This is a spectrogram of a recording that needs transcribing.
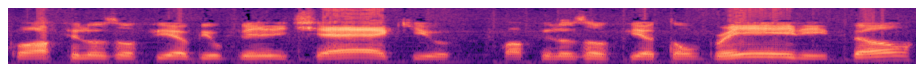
Com a filosofia Bill Belichick, com a filosofia Tom Brady. Então,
